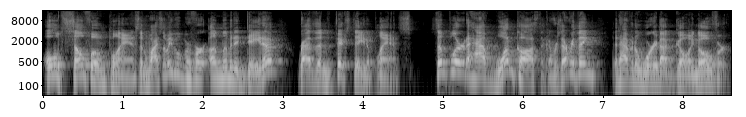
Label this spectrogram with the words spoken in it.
old cell phone plans and why some people prefer unlimited data rather than fixed data plans. Simpler to have one cost that covers everything than having to worry about going over.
